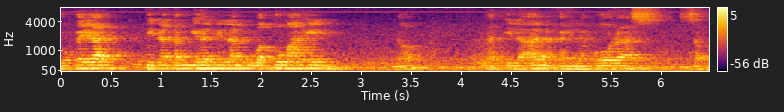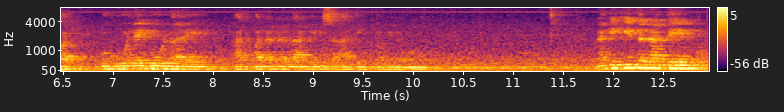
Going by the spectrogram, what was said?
Kung kaya tinatanggihan nilang huwag kumain, no? At ilaan ang kanilang oras sa pagbubulay-bulay at pananalangin sa ating Panginoon. Nakikita natin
